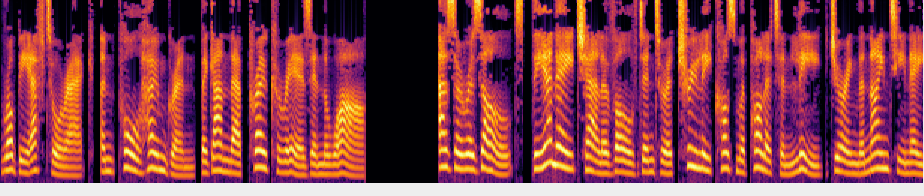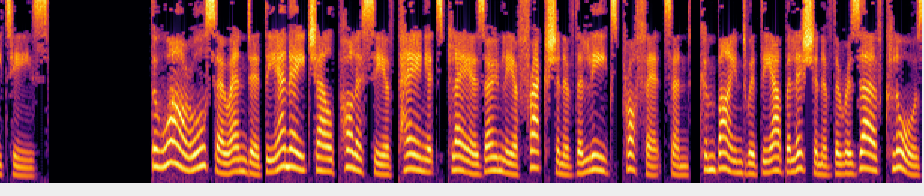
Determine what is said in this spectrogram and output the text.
Robbie Ftorek, and Paul Holmgren began their pro careers in the WA. As a result, the NHL evolved into a truly cosmopolitan league during the 1980s. The WAR also ended the NHL policy of paying its players only a fraction of the league's profits and, combined with the abolition of the reserve clause,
